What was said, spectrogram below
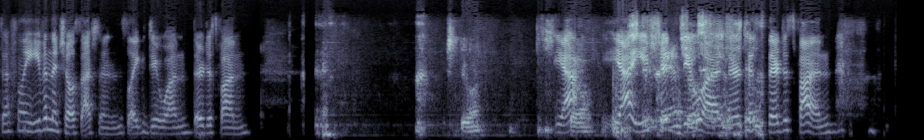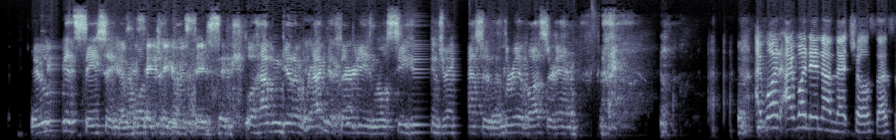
definitely. Even the chill sessions, like do one. They're just fun. Do one. Yeah, So, yeah, you should do one. They're just they're just fun. Maybe we'll get Stasik. I was gonna say take him to stay sick. We'll have him get a rack of 30s and we'll see who can drink faster, the three of us or him. I want I went in on that chill ses-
